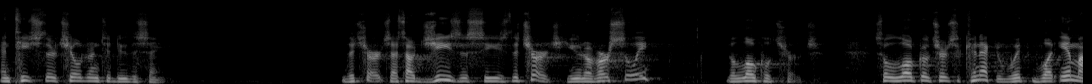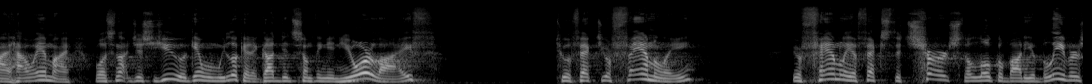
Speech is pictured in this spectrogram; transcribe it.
and teach their children to do the same. The church, that's how Jesus sees the church universally, the local church. So local church is connected with what am I? How am I? Well, it's not just you. Again, when we look at it, God did something in your life to affect your family your family affects the church, the local body of believers.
